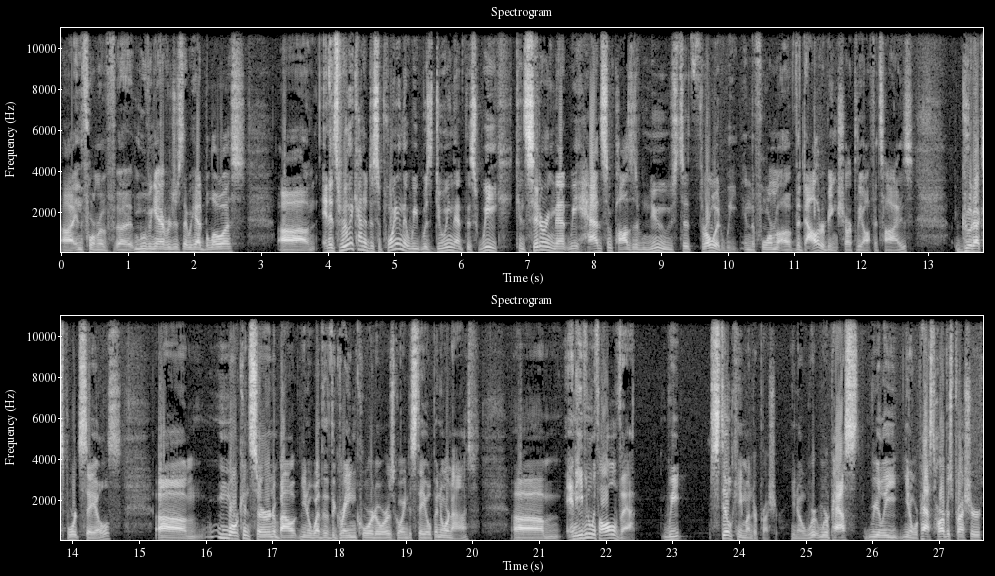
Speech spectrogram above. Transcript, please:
uh, in the form of uh, moving averages that we had below us. Um, and it's really kind of disappointing that wheat was doing that this week, considering that we had some positive news to throw at wheat in the form of the dollar being sharply off its highs, good export sales, um, more concern about you know whether the grain corridor is going to stay open or not, um, and even with all of that, wheat still came under pressure. You know, we're, we're past really you know we're past harvest pressure.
